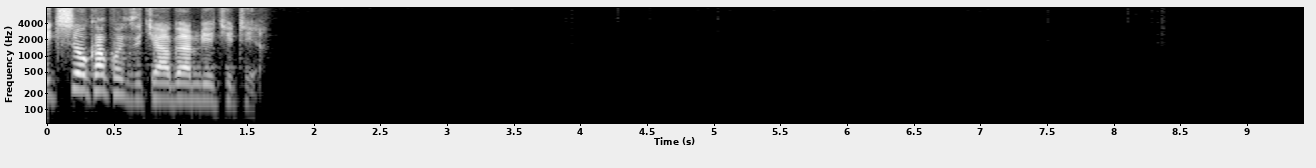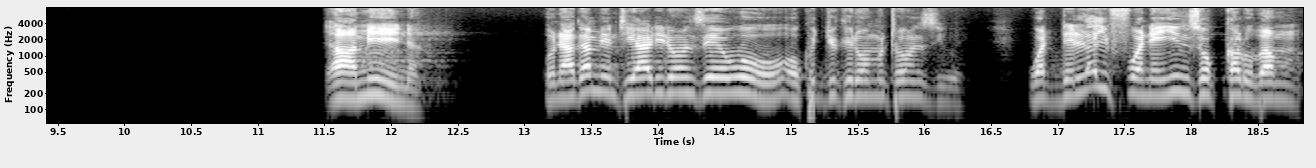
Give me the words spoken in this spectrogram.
Ekisooka kozi kyagambye kitya amiina ono agambye nti yalironzeewo okujjukira omutonzi we. Wadde life wano eyinza okukalubamu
